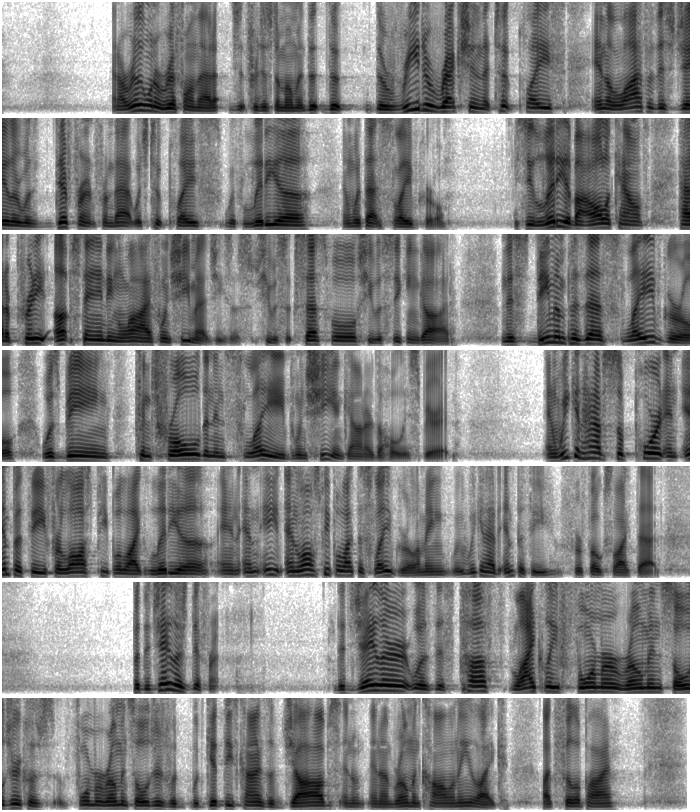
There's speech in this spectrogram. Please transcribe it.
And I really want to riff on that uh, for just a moment. The, the, the redirection that took place in the life of this jailer was different from that which took place with Lydia and with that slave girl. You see, Lydia, by all accounts, had a pretty upstanding life when she met Jesus. She was successful, she was seeking God. This demon possessed slave girl was being controlled and enslaved when she encountered the Holy Spirit. And we can have support and empathy for lost people like Lydia and, and, and lost people like the slave girl. I mean, we can have empathy for folks like that. But the jailer's different. The jailer was this tough, likely former Roman soldier, because former Roman soldiers would, would get these kinds of jobs in, in a Roman colony like, like Philippi.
